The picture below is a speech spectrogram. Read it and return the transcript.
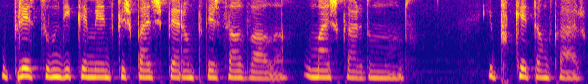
o preço do medicamento que os pais esperam poder salvá-la, o mais caro do mundo. E porquê tão caro?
